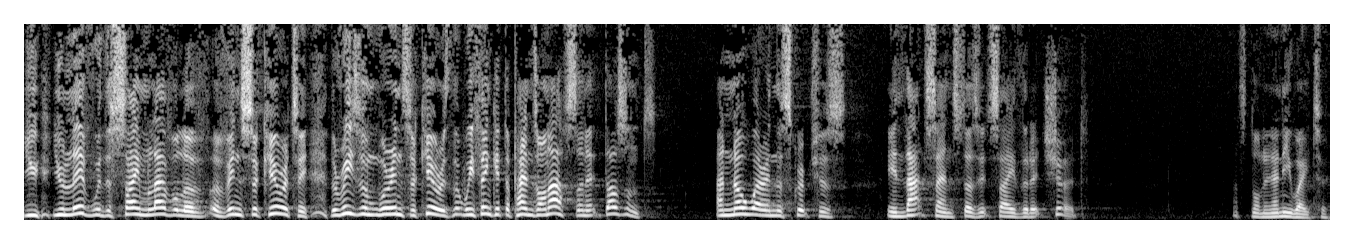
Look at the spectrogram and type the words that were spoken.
you, you live with the same level of, of insecurity. The reason we're insecure is that we think it depends on us, and it doesn't. And nowhere in the scriptures in that sense, does it say that it should? That's not in any way to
